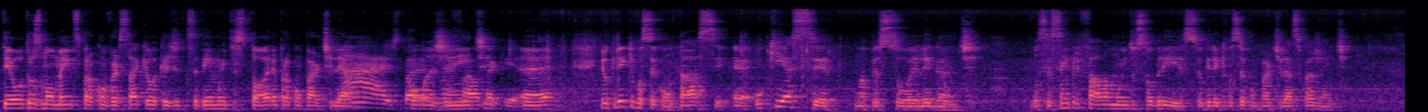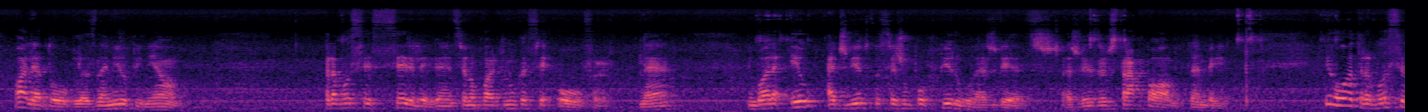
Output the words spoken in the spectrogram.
ter outros momentos para conversar, que eu acredito que você tem muita história para compartilhar Ah, história com a gente. É. Eu queria que você contasse é, o que é ser uma pessoa elegante. Você sempre fala muito sobre isso. Eu queria que você compartilhasse com a gente. Olha, Douglas, na minha opinião, para você ser elegante, você não pode nunca ser over, né? Embora eu admito que eu seja um pouco perua às vezes. Às vezes eu extrapolo também. E outra, você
